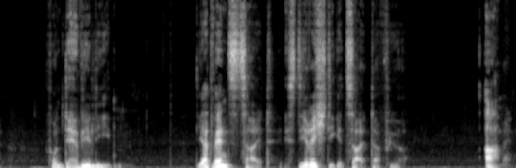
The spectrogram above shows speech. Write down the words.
von der wir lieben. Die Adventszeit ist die richtige Zeit dafür. Amen.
